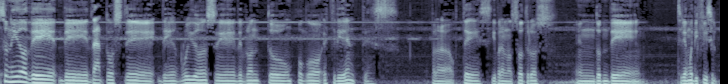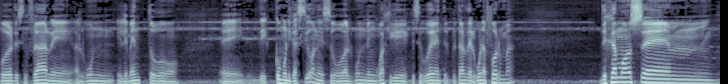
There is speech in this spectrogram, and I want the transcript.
Este sonido de, de datos, de, de ruidos eh, de pronto un poco estridentes para ustedes y para nosotros, en donde sería muy difícil poder descifrar eh, algún elemento eh, de comunicaciones o algún lenguaje que, se pudiera interpretar de alguna forma, dejamos em,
